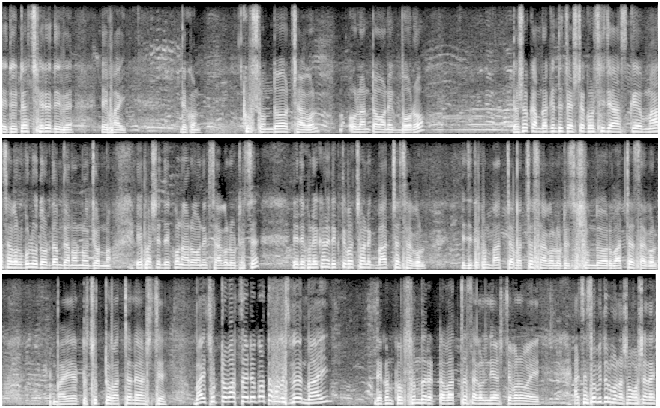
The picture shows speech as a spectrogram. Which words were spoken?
এই দুইটা ছেড়ে দিবে এই ভাই। দেখুন খুব সুন্দর ছাগল ওলানটাও অনেক বড়। দর্শক আমরা কিন্তু চেষ্টা করছি যে আজকে মা ছাগলগুলো দরদাম জানানোর জন্য। এই পাশে দেখুন আরও অনেক ছাগল উঠেছে। এই দেখুন এখানে দেখতে পাচ্ছি অনেক বাচ্চা ছাগল। এই যে দেখুন বাচ্চা বাচ্চা ছাগল উঠেছে সুন্দর বাচ্চা ছাগল। ভাই একটা ছোট্ট বাচ্চা নিয়ে আসছে। ভাই ছোট্ট বাচ্চা এটা কত বেচবেন ভাই? দেখুন খুব সুন্দর একটা বাচ্চা ছাগল নিয়ে আসছে বড় ভাই। আচ্ছা ছবি তুলবো না সমস্যা নেই।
